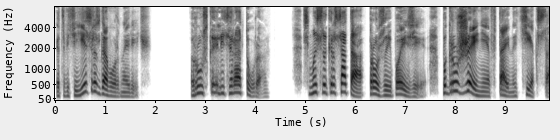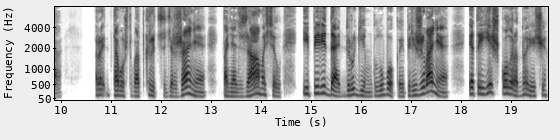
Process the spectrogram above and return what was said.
Это ведь и есть разговорная речь. Русская литература. Смысл и красота прозы и поэзии, погружение в тайны текста ради того, чтобы открыть содержание, понять замысел и передать другим глубокое переживание, это и есть школа родной речи.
